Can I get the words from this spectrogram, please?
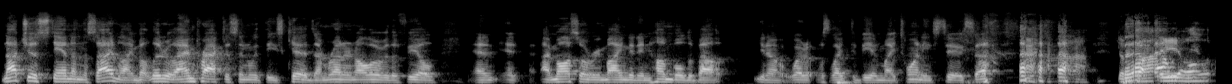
Not just stand on the sideline, but literally, I'm practicing with these kids. I'm running all over the field, and it, I'm also reminded and humbled about you know what it was like to be in my 20s too. So the body all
